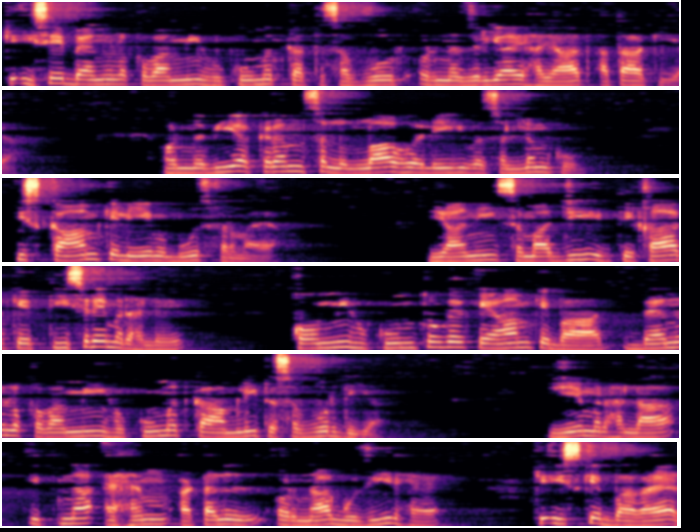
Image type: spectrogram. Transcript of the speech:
کہ اسے بین الاقوامی حکومت کا تصور اور نظریہ حیات عطا کیا۔ اور نبی اکرم صلی اللہ علیہ وسلم کو اس کام کے لیے مبوس فرمایا۔ یعنی سماجی ارتقاء کے تیسرے مرحلے، قومی حکومتوں کے قیام کے بعد بین الاقوامی حکومت کا عملی تصور دیا۔ یہ مرحلہ اتنا اہم، اٹل اور ناگزیر ہے کہ اس کے بغیر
